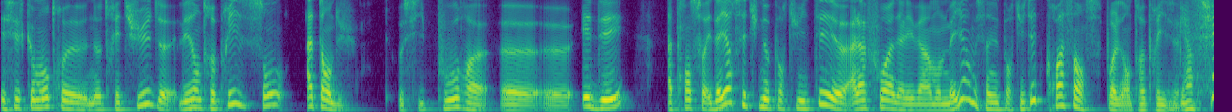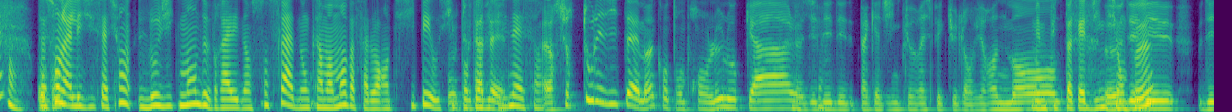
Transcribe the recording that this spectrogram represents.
et c'est ce que montre notre étude, les entreprises sont attendues aussi pour aider à transformer. D'ailleurs, c'est une opportunité euh, à la fois d'aller vers un monde meilleur, mais c'est une opportunité de croissance pour les entreprises. Bien sûr. De toute façon, la législation, logiquement, devrait aller dans ce sens-là. Donc, à un moment, il va falloir anticiper aussi pour faire du business. Hein. Alors, sur tous les items, hein, quand on prend le local, des, des, packaging plus respectueux de l'environnement. Même plus de packaging si euh, on peut. Des,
